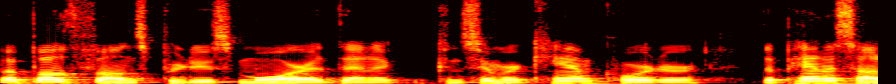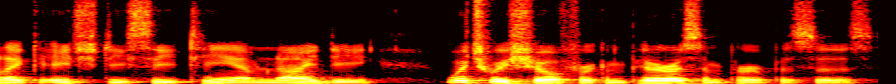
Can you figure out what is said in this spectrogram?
but both phones produce more than a consumer camcorder, the Panasonic HDC TM90, which we show for comparison purposes,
